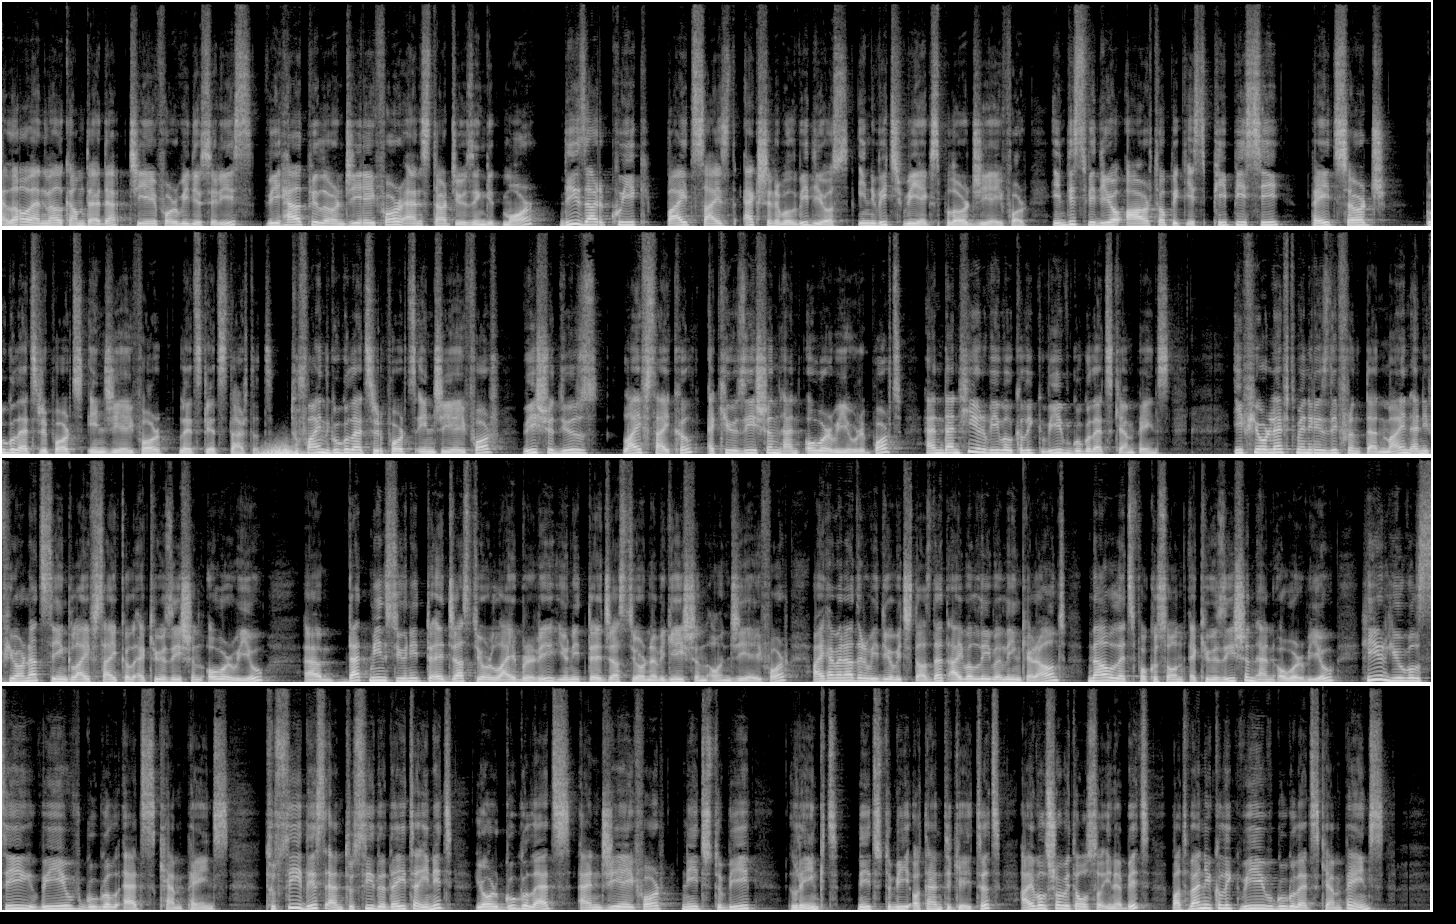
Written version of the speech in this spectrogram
Hello and welcome to Adapt GA4 video series. We help you learn GA4 and start using it more. These are quick, bite-sized, actionable videos in which we explore GA4. In this video, our topic is PPC, paid search, Google Ads reports in GA4. Let's get started. To find Google Ads reports in GA4, we should use Lifecycle, Acquisition and Overview report. And then here we will click View Google Ads campaigns. If your left menu is different than mine, and if you are not seeing lifecycle acquisition overview, um, that means you need to adjust your library, you need to adjust your navigation on GA4. I have another video which does that, I will leave a link around. Now let's focus on acquisition and overview. Here you will see view Google Ads campaigns. To see this and to see the data in it, your Google Ads and GA4 needs to be linked needs to be authenticated. I will show it also in a bit, but when you click view Google Ads campaigns,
